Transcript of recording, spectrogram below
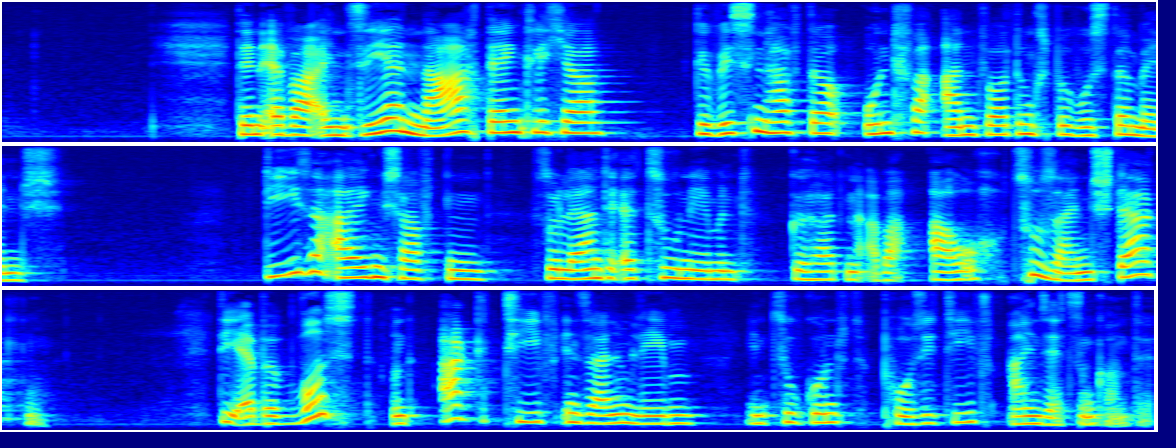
Denn er war ein sehr nachdenklicher, gewissenhafter und verantwortungsbewusster Mensch. Diese Eigenschaften, so lernte er zunehmend, gehörten aber auch zu seinen Stärken die er bewusst und aktiv in seinem Leben in Zukunft positiv einsetzen konnte.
